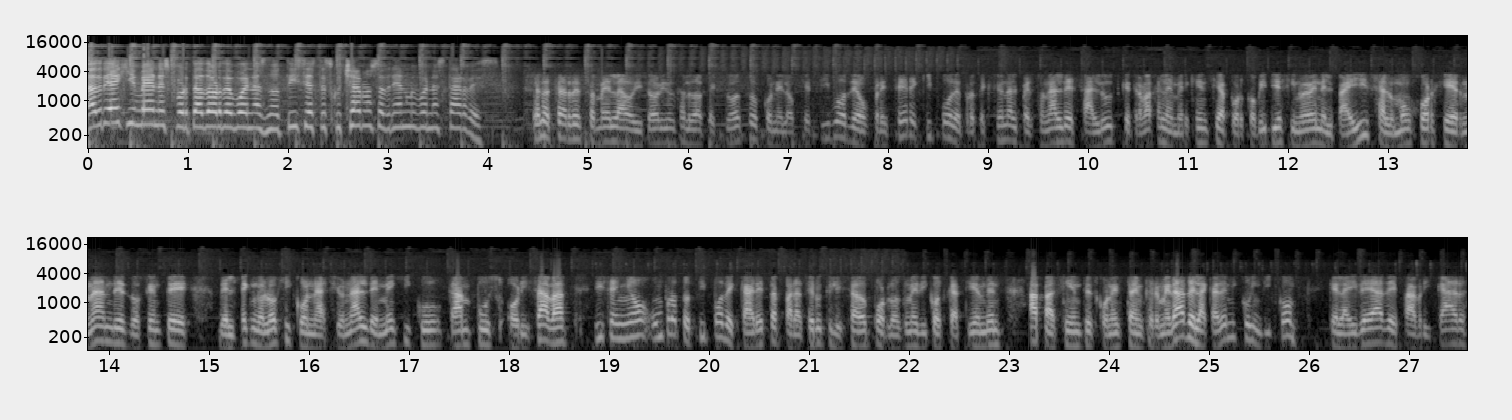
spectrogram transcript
Adrián Jiménez, portador de buenas noticias. Te escuchamos, Adrián. Muy buenas tardes. Buenas tardes, Pamela Auditorio. Un saludo afectuoso con el objetivo de ofrecer equipo de protección al personal de salud que trabaja en la emergencia por COVID-19 en el país. Salomón Jorge Hernández, docente del Tecnológico Nacional de México, Campus Orizaba, diseñó un prototipo de careta para ser utilizado por los médicos que atienden a pacientes con esta enfermedad. El académico indicó que la idea de fabricar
